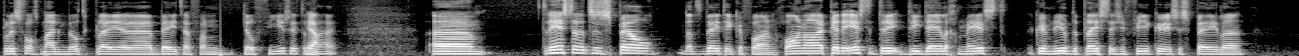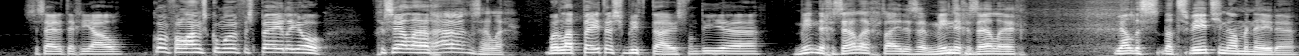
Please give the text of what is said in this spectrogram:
Plus volgens mij de multiplayer eh, beta van deel 4 zit Ja. erbij. Ehm, ten eerste, dat is een spel, dat weet ik ervan. Gewoon al heb jij de eerste drie, drie delen gemist... dan kun je hem nu op de PlayStation 4 kun je ze spelen. Ze zeiden tegen jou... Kom even langs, kom even spelen, joh. Gezellig. Ja, gezellig. Maar laat Peter alsjeblieft thuis, want die... eh, Minder gezellig, zeiden ze. Minder gezellig. S- dat sfeertje naar beneden.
